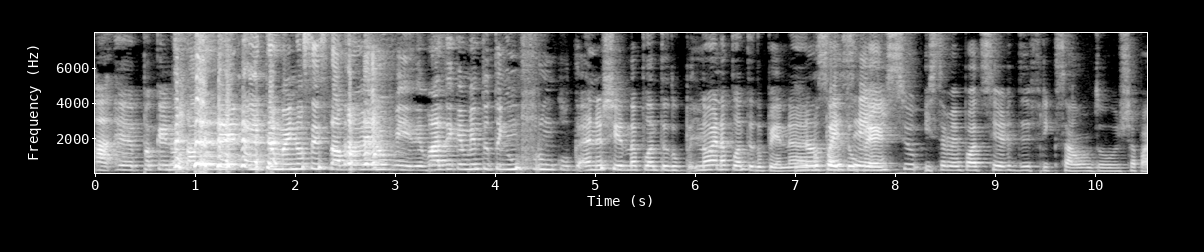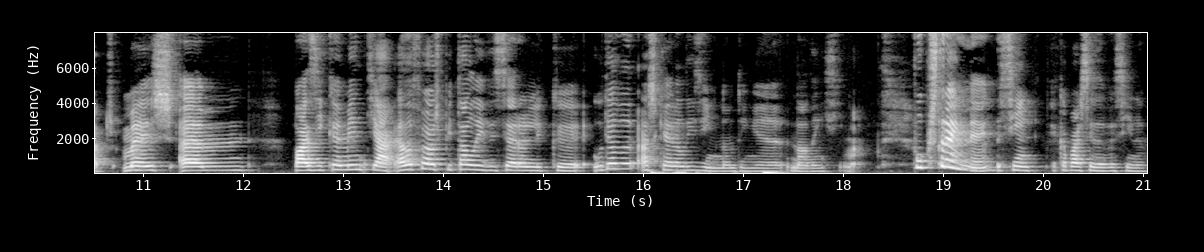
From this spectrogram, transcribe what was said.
Ah, é, para quem não está a ver, e também não sei se estava a ver no vídeo, basicamente eu tenho um frúnculo a nascer na planta do pé. Não é na planta do pé, na, não no sei peito se do é pé. isso, isso também pode ser de fricção dos sapatos. Mas, ahm, basicamente, já, ela foi ao hospital e disseram-lhe que o dela acho que era lisinho, não tinha nada em cima. Pouco estranho, não é? Sim, é capaz de ser da vacina.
